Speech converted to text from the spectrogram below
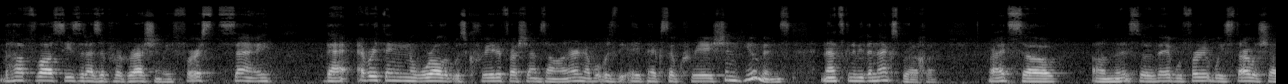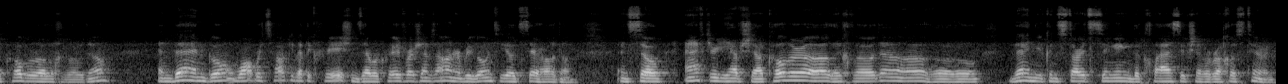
the Hafla sees it as a progression. We first say that everything in the world was created for Hashem's honor, and what was the apex of creation? Humans, and that's going to be the next bracha, right? So, um, so they, we, we start with Shakobar and then go while we're talking about the creations that were created for Hashem's honor, we go into Yotzer Adam. And so after you have Shakol then you can start singing the classic Sheva Brachos tune.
